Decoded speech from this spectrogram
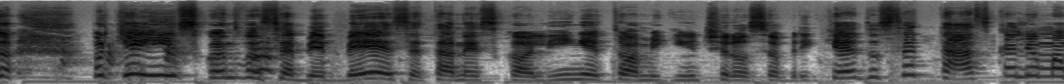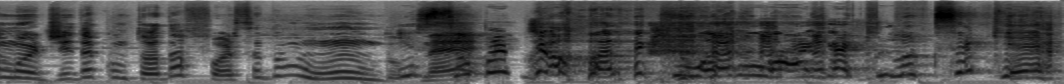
Porque é isso, quando você é bebê, você tá na escolinha e teu amiguinho tirou seu brinquedo, você tasca ali uma mordida com toda a força do mundo, E né? super de hora que o ano larga aquilo que você quer.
